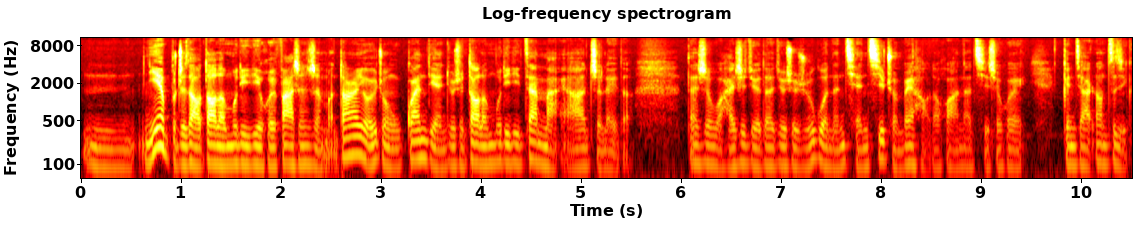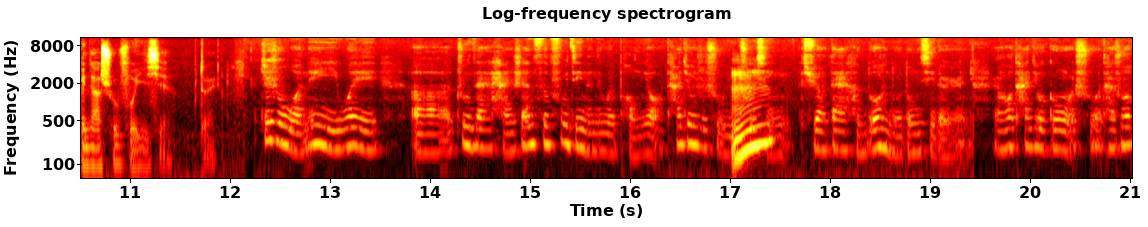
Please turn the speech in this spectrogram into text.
嗯，你也不知道到了目的地会发生什么。当然有一种观点就是到了目的地再买啊之类的，但是我还是觉得就是如果能前期准备好的话，那其实会更加让自己更加舒服一些。对，就是我那一位呃住在寒山寺附近的那位朋友，他就是属于出行需要带很多很多东西的人。然后他就跟我说，他说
